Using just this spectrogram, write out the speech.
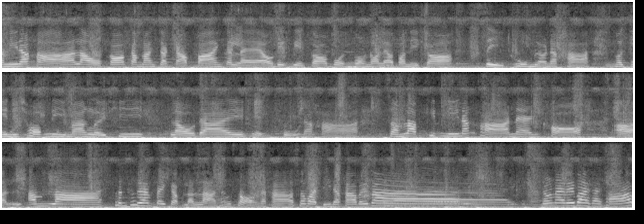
อนนี้นะคะเราก็กำลังจะกลับบ้านกันแล้ว เด็กๆก็บ่นง่วงนอนแล้วตอนนี้ก็สี่ทุ่มแล้วนะคะ เมื่อกี้นี้โชคดีมากเลยที่เราได้เห็นพลุนะคะสำหรับคลิปนี้นะคะ แนนขอเอ่ออำลาเพื่อนๆไปกับหลานๆทั้งสองนะคะ สวัสดีนะคะ บ๊ายบาย น้องนายบ๊ายบายกันครับ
